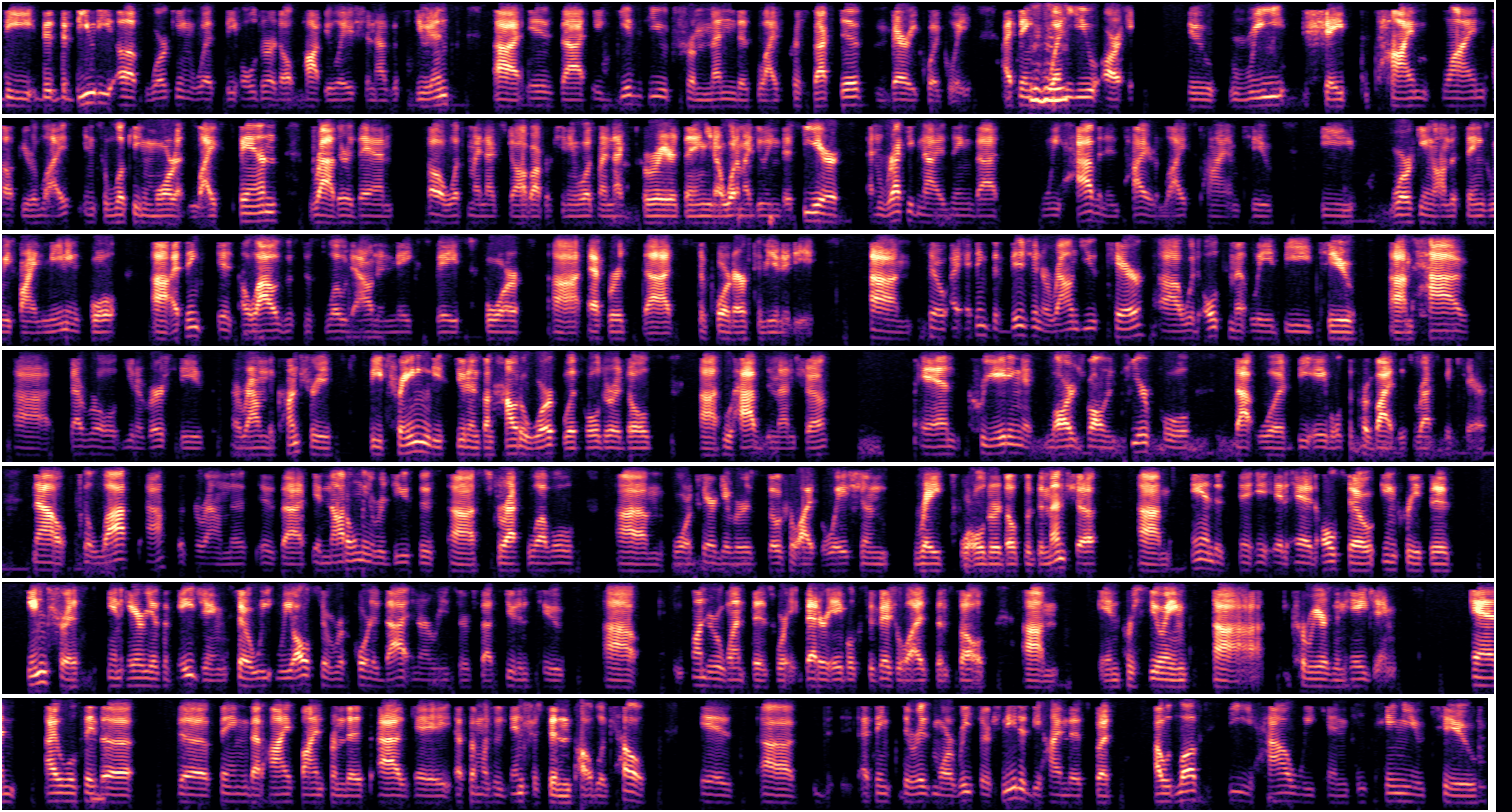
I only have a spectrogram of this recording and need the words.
the, the the beauty of working with the older adult population as a student uh, is that it gives you tremendous life perspective very quickly. I think mm-hmm. when you are able to reshape the timeline of your life into looking more at lifespan rather than, oh, what's my next job opportunity? What's my next career thing? You know, what am I doing this year? And recognizing that we have an entire lifetime to be working on the things we find meaningful uh, I think it allows us to slow down and make space for uh, efforts that support our community. Um, so I, I, think the vision around youth care uh, would ultimately be to um, have uh, several universities around the country be training these students on how to work with older adults uh, who have dementia and creating a large volunteer pool that would be able to provide this respite care. Now, the last aspect around this is that it not only reduces uh, stress levels um, for caregivers, social isolation rates for older adults with dementia, um, and it, it, it, also increases interest in areas of aging. So we, we also reported that in our research that students who uh, underwent this were better able to visualize themselves um, in pursuing uh, careers in aging. And I will say the the thing that I find from this as a as someone who's interested in public health is uh, I think there is more research needed behind this, but I would love to see how we can continue to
